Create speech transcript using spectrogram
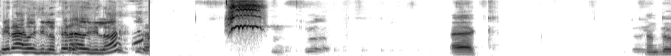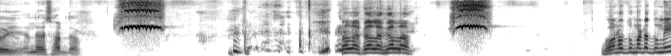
পেরায় হয়েছিল পেরায় হয়েছিল হ্যাঁ? এক। দুই। দাও সর দাও খোলো খোলো খোলো। গণ তোমারটা তুমি?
